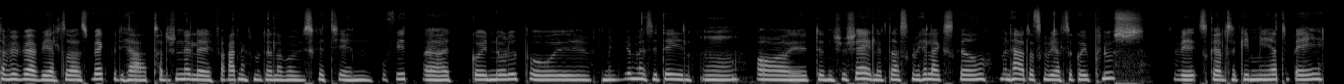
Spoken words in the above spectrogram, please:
der vil vi altså også væk fra de her traditionelle forretningsmodeller, hvor vi skal tjene profit og gå i nul på øh, miljømæssig del. Mm. Og øh, den sociale, der skal vi heller ikke skade. Men her, der skal vi altså gå i plus. Så vi skal altså give mere tilbage.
